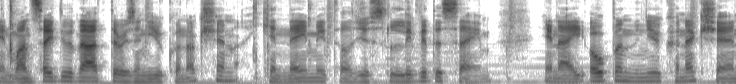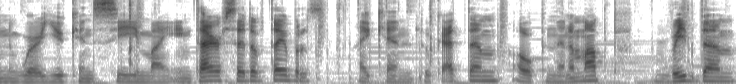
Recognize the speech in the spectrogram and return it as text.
And once I do that, there's a new connection. I can name it. I'll just leave it the same. And I open the new connection where you can see my entire set of tables. I can look at them, open them up, read them,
